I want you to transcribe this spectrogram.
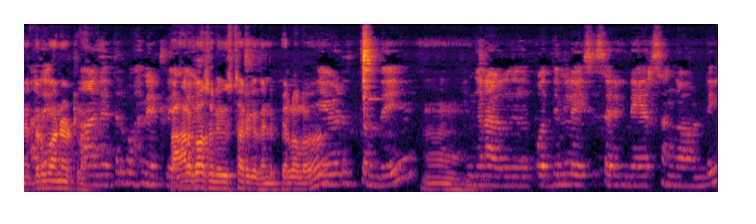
నిద్రపోనట్లు. పాల కోసం లేస్తారు కదండి పిల్లలు. ఏడుస్తుంది. ఇంకా నాకు పొద్దున్న లేచేసరికి నీరసంగా ఉండి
